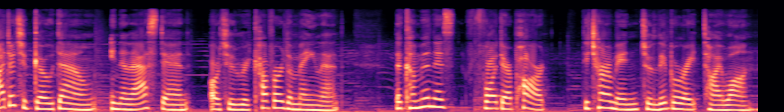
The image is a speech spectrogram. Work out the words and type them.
either to go down in a last stand or to recover the mainland. The communists, for their part, determined to liberate Taiwan.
